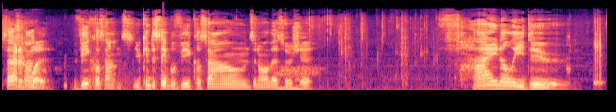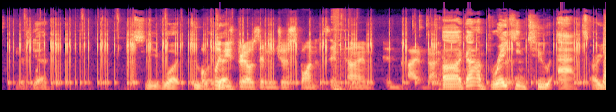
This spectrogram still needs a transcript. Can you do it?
Slash Added what? Vehicle sounds. You can disable vehicle sounds and all that sort of shit. Finally, dude. Yeah. See what do Hopefully I these barrels didn't just spawn at the same time, and I'm not. Uh, I got a breaking two axe. Are you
